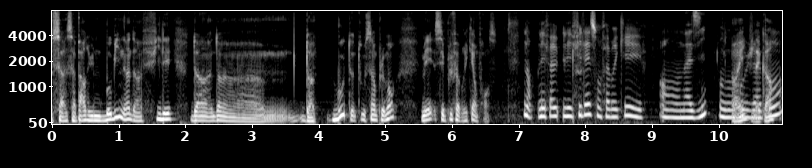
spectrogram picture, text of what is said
ça, part d'une bobine, hein, d'un filet, d'un boot tout simplement, mais c'est plus fabriqué en France. Non, les, les filets sont fabriqués en Asie, au, Japon.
